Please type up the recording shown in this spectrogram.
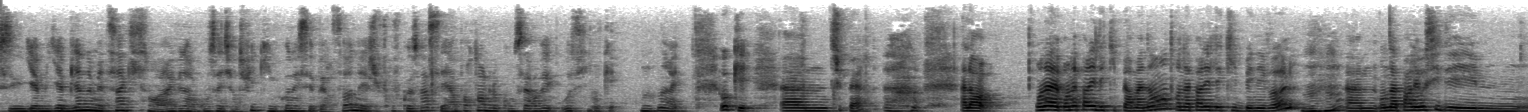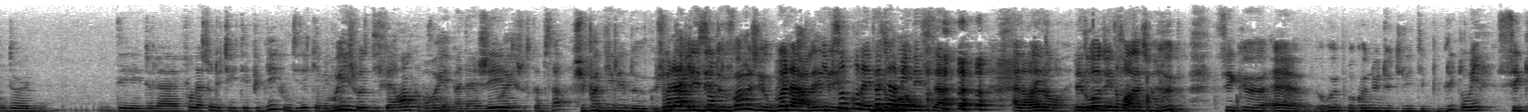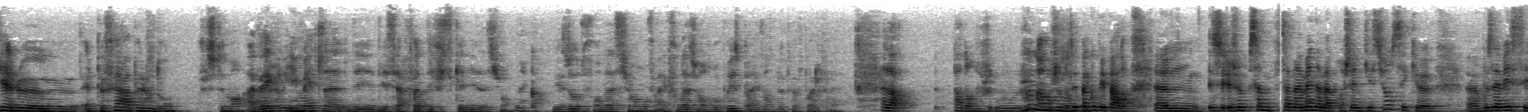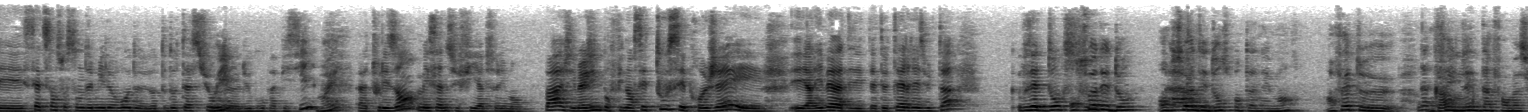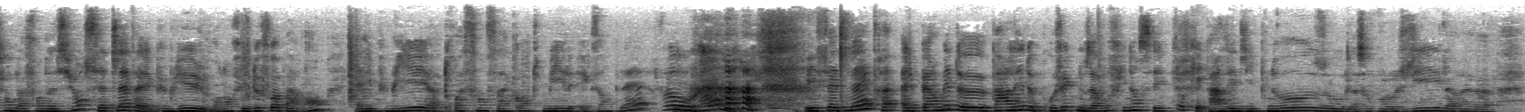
il y, a, il y a bien de médecins qui sont arrivés dans le conseil scientifique qui ne connaissaient personne, et je trouve que ça, c'est important de le conserver aussi. Ok. Mm. Ouais. Ok. Euh, super. Alors, on a, on a parlé de l'équipe permanente, on a parlé de l'équipe bénévole, Mhm. euh, on a parlé aussi des, de, des- de la fondation d'utilité publique. Vous me disiez qu'il y avait Oui. des choses différentes, comme par exemple, Oui. il n'y a pas Oui. des choses comme ça. J'ai pas dit les deux. J'ai Voilà, parlé des semble- devoirs et j'ai oublié Voilà, de parler il me semble qu'on n'avait pas droits. terminé cela. Alors, les, Alors, droits, les droits d'une fondation RUP, c'est que euh, RUP reconnue d'utilité publique, Oui, c'est qu'elle euh, elle peut faire appel aux dons, justement, avec Ah oui. émettre la- des, des de défiscalisation. Les autres fondations, enfin les fondations entreprises par exemple, ne peuvent pas le faire. Alors, pardon, je ne vous ai pas coupé, pardon. Euh, je- ça m'amène à ma prochaine question, c'est que euh, vous avez ces 762 000 euros de dot- dotation Oui. de- du groupe Apicine Oui. euh, tous les ans, mais ça ne suffit absolument pas, j'imagine, pour financer tous ces projets et, et arriver à, des- à de tels résultats. Vous êtes donc... On sous- reçoit des dons. On Ah. reçoit des dons spontanément. En fait, euh, on fait une lettre d'information de la fondation. Cette lettre, elle est publiée, on en fait deux fois par an. Elle est publiée à 350 000 exemplaires. Oh. Et cette lettre, elle permet de parler de projets que nous avons financés. Parler de l'hypnose ou de la sophologie, de la,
